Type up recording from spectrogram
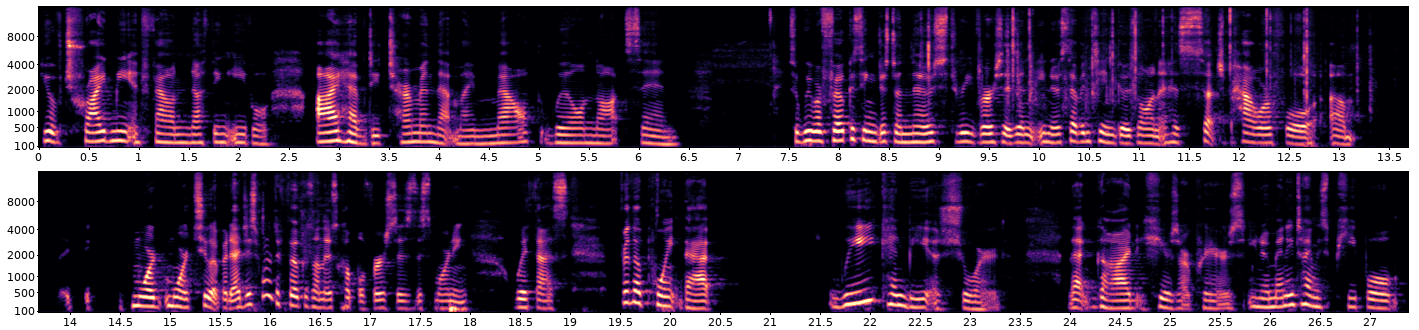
You have tried me and found nothing evil. I have determined that my mouth will not sin. So we were focusing just on those three verses, and you know, 17 goes on. It has such powerful um, more more to it but i just wanted to focus on those couple verses this morning with us for the point that we can be assured that god hears our prayers you know many times people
